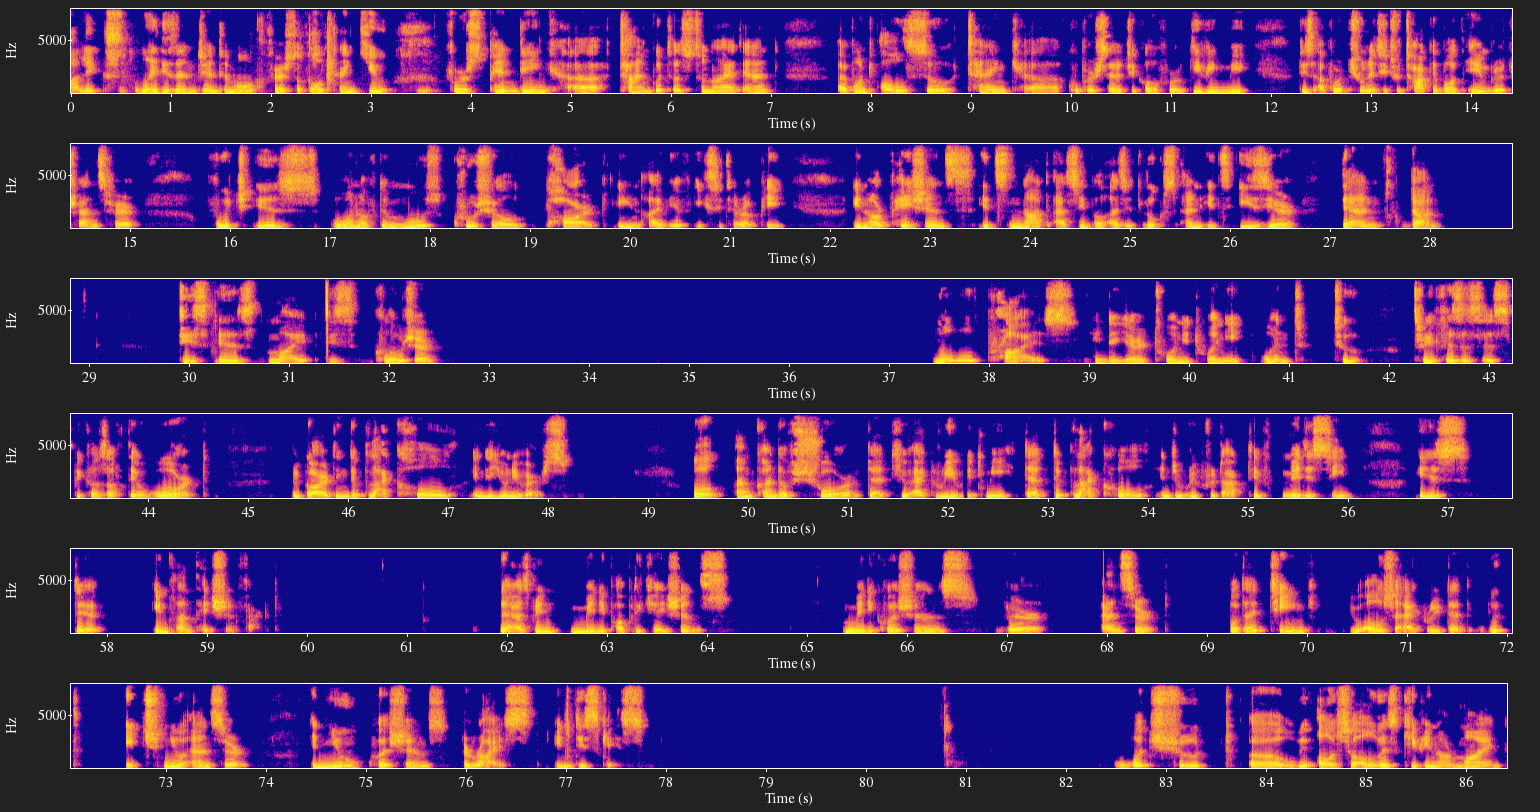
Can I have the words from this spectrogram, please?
colleagues, ladies and gentlemen, first of all, thank you for spending uh, time with us tonight. And I want also thank uh, Cooper Surgical for giving me this opportunity to talk about embryo transfer, which is one of the most crucial part in IVF ICSI therapy. In our patients, it's not as simple as it looks, and it's easier than done. This is my disclosure. Nobel Prize in the year 2020 went to three physicists because of their work regarding the black hole in the universe. Well, I'm kind of sure that you agree with me that the black hole in the reproductive medicine is the implantation fact. There has been many publications, many questions were answered, but I think you also agree that with each new answer, the new questions arise in this case. What should uh, we also always keep in our mind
